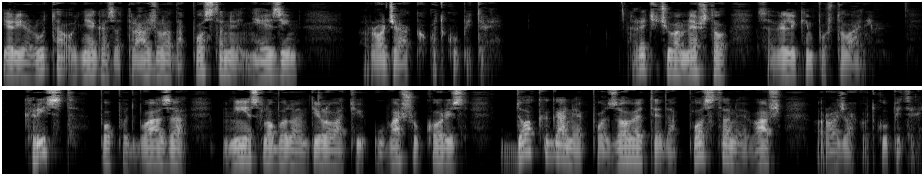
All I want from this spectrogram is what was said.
jer je Ruta od njega zatražila da postane njezin rođak otkupitelj. Reći ću vam nešto sa velikim poštovanjem. Krist, poput Boaza, nije slobodan djelovati u vašu korist, dok ga ne pozovete da postane vaš rođak otkupitelj.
